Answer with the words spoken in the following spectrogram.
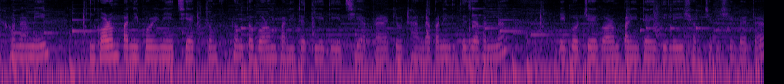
এখন আমি গরম পানি করে নিয়েছি, একদম ফুটন্ত গরম পানিটা দিয়ে দিয়েছি। আপনারা কেউ ঠান্ডা পানি দিতে যাবেন না। এই পর্যায়ে গরম পানিটাই দিলেই সবচেয়ে বেশি বেটার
